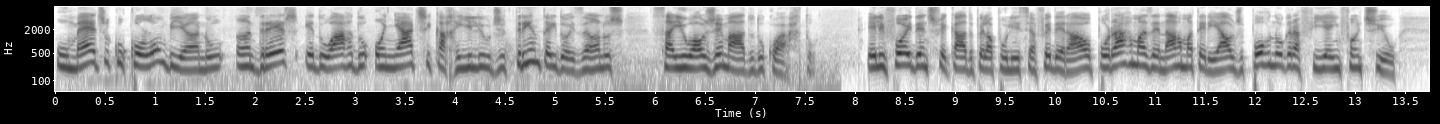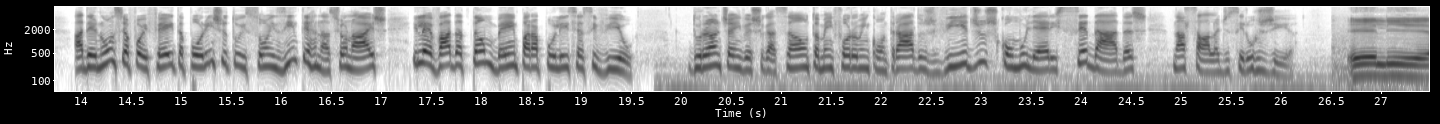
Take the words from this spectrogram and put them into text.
O médico colombiano Andrés Eduardo Oñate Carrilho, de 32 anos, saiu algemado do quarto. Ele foi identificado pela Polícia Federal por armazenar material de pornografia infantil. A denúncia foi feita por instituições internacionais e levada também para a Polícia Civil. Durante a investigação, também foram encontrados vídeos com mulheres sedadas na sala de cirurgia. Ele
